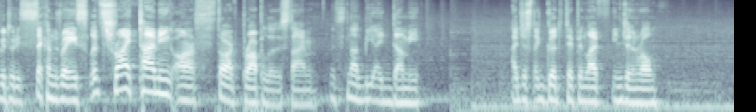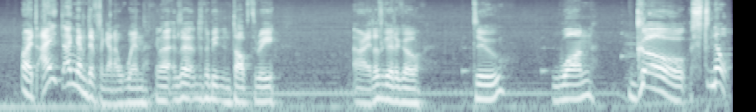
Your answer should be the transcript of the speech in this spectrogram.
Go to the second race. Let's try timing our start properly this time. Let's not be a dummy. I just a good tip in life in general. Alright, I, I'm gonna definitely gonna win. Gonna, gonna be in the top three. Alright, let's get it go. Two, one, go! St no,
